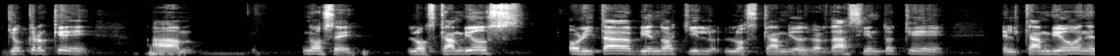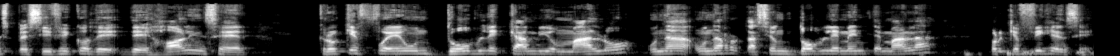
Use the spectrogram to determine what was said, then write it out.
Yo creo que, no sé, los cambios, ahorita viendo aquí los cambios, ¿verdad? Siento que el cambio en específico de, de Hollingshead, creo que fue un doble cambio malo, una, una rotación doblemente mala, porque fíjense,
